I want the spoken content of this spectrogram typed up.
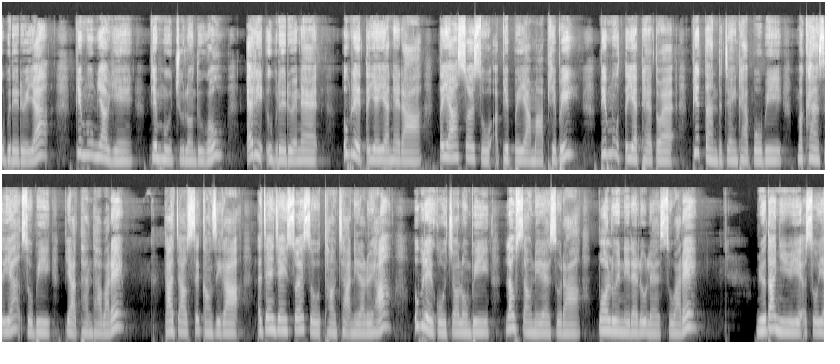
ဥပဒေတွေရပြစ်မှုမြောက်ရင်ပြစ်မှုကျူးလွန်သူကိုအဲ့ဒီဥပဒေတွေနဲ့ဥပဒေတရရနဲ့တာတရားစွဲဆိုအပြစ်ပေးရမှာဖြစ်ပြီးပြစ်မှုတရက်ထဲအတွက်ပြစ်ဒဏ်တစ်ကြိမ်ထပ်ပိုးပြီးမခံစေရဆိုပြီးပြဋ္ဌာန်းထားပါတယ်။ ဒါကြောင့်စစ်ကောင်စီကအကြိမ်ကြိမ်ဆွဲဆိုထောင်ချနေတာတွေဟာဥပဒေကိုကျော်လွန်ပြီးလောက်ဆောင်နေတယ်ဆိုတာပေါ်လွင်နေတယ်လို့လည်းဆိုပါတယ်။မြို့သားညီညွတ်ရေးအစိုးရ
